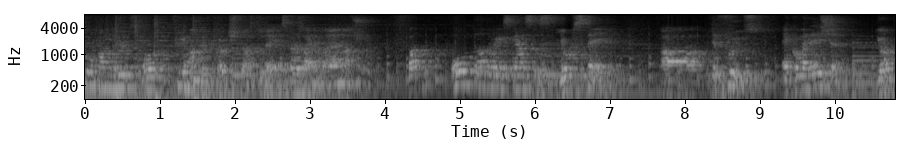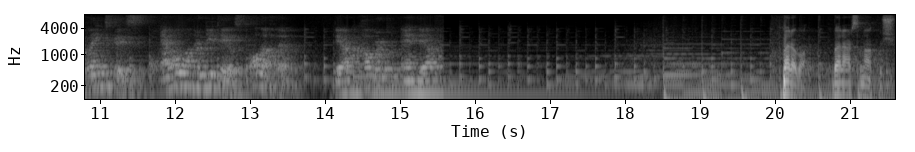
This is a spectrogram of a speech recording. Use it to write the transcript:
200 or 300 Turkish class today, as far as I know, but I'm not sure. But all the other expenses, your stay, uh, the foods, accommodation, your plane tickets, and all other details, all of them, they are covered and they are Merhaba, ben Ersin Akkuş.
